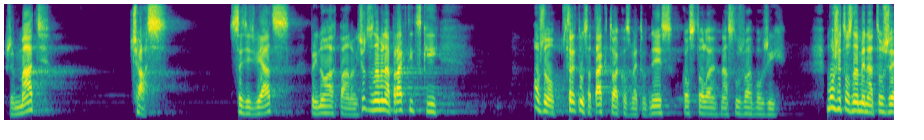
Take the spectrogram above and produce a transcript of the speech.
že mať čas sedieť viac pri nohách pánovi. Čo to znamená prakticky? Možno stretnúť sa takto, ako sme tu dnes, v kostole, na službách Božích. Môže to znamenať to, že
